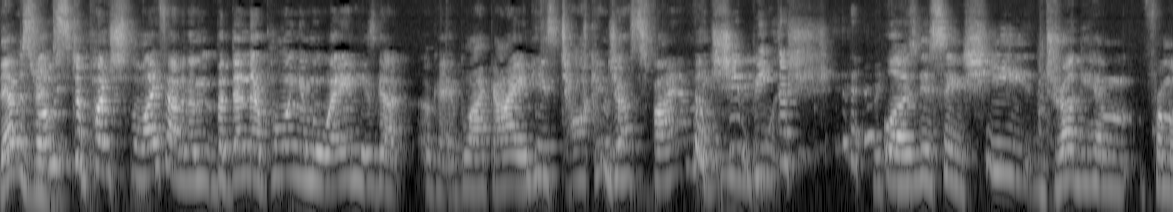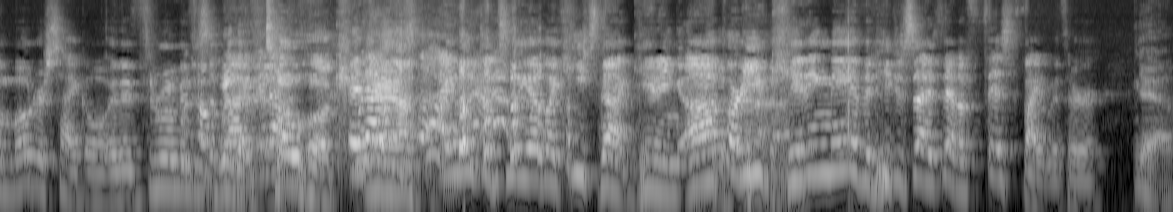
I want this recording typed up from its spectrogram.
that was supposed ridiculous. to punch the life out of him, but then they're pulling him away, and he's got okay a black eye, and he's talking just fine. I'm like, she beat the shit. Well, I was gonna say she drug him from a motorcycle and then threw him into With the a- With a And tow hook. And I, was, I looked at Talia, like, he's not getting up. Are you kidding me? And then he decides to have a fist fight with her. yeah.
